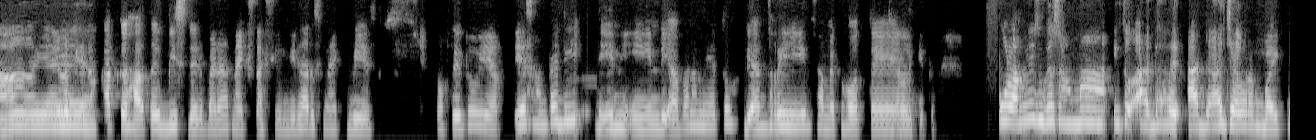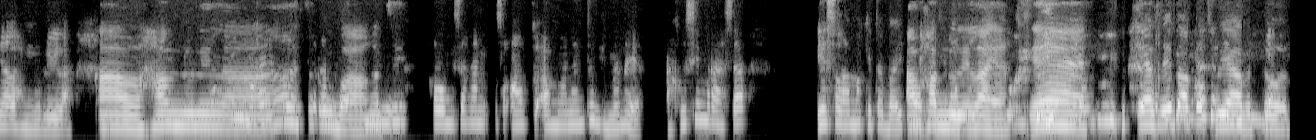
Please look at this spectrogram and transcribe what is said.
ah, iya, jadi iya, lebih iya. dekat ke halte bis daripada naik stasiun. Jadi harus naik bis. Waktu itu ya ya sampai di di iniin di apa namanya tuh dianterin sampai ke hotel gitu. Pulangnya juga sama. Itu ada ada aja orang baiknya alhamdulillah. Alhamdulillah. Oh, seru banget sih. Kalau misalkan soal keamanan tuh gimana ya? Aku sih merasa ya selama kita baik alhamdulillah ya. Ya. Ya itu aku ya betul.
